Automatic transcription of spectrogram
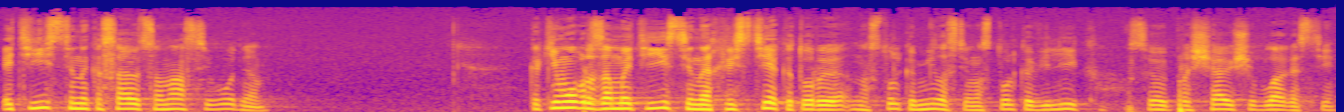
эти истины касаются нас сегодня – Каким образом эти истины о Христе, который настолько милостив, настолько велик в своей прощающей благости,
